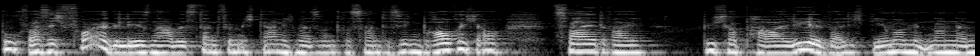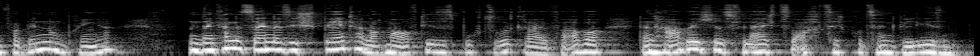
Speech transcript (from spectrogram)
Buch, was ich vorher gelesen habe, ist dann für mich gar nicht mehr so interessant. Deswegen brauche ich auch zwei, drei Bücher parallel, weil ich die immer miteinander in Verbindung bringe. Und dann kann es sein, dass ich später nochmal auf dieses Buch zurückgreife, aber dann habe ich es vielleicht zu 80 Prozent gelesen.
